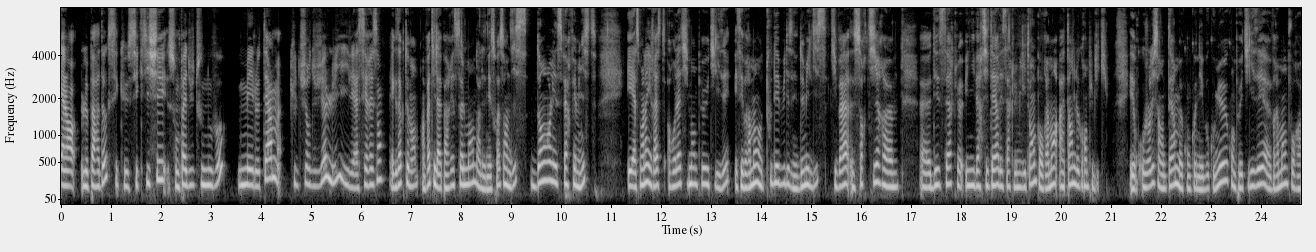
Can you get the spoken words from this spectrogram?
Et alors, le paradoxe, c'est que ces clichés sont pas du tout nouveaux. Mais le terme culture du viol, lui, il est assez récent. Exactement. En fait, il apparaît seulement dans les années 70 dans les sphères féministes. Et à ce moment-là, il reste relativement peu utilisé. Et c'est vraiment au tout début des années 2010 qu'il va sortir euh, euh, des cercles universitaires, des cercles militants pour vraiment atteindre le grand public. Et donc aujourd'hui, c'est un terme qu'on connaît beaucoup mieux, qu'on peut utiliser euh, vraiment pour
